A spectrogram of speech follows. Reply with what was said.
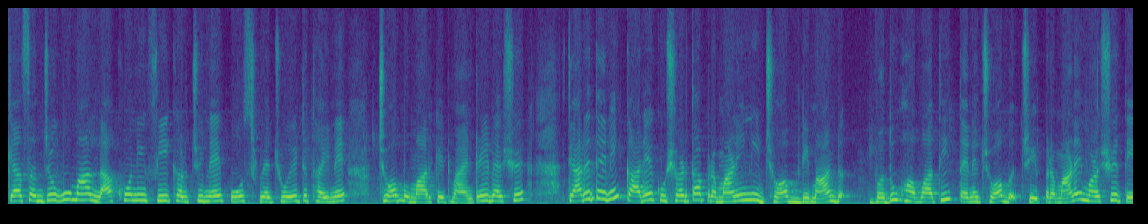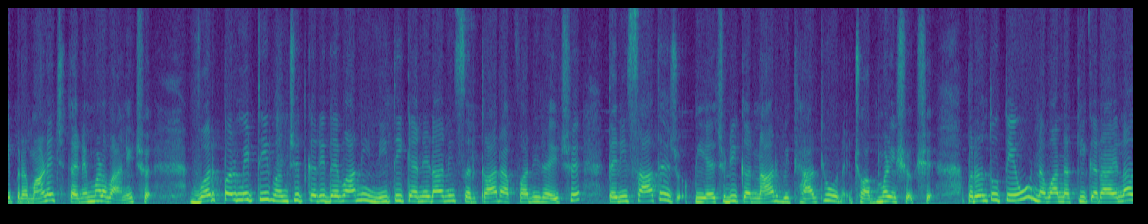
કે આ સંજોગોમાં લાખોની ફી ખર્ચીને પોસ્ટ ગ્રેજ્યુએટ થઈને જોબ માર્કેટમાં એન્ટ્રી રહેશે ત્યારે તેની કાર્યકુશળતા પ્રમાણેની જોબ ડિમાન્ડ વધુ હોવાથી તેને જોબ જે પ્રમાણે મળશે તે પ્રમાણે જ તેને મળવાની છે. વર્ક પરમિટથી વંચિત કરી દેવાની નીતિ કેનેડાની સરકાર આપવાની રહી છે. તેની સાથે જ પીએચડી કરનાર વિદ્યાર્થીઓને જોબ મળી શકશે. પરંતુ તેઓ નવા નક્કી કરાયેલા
